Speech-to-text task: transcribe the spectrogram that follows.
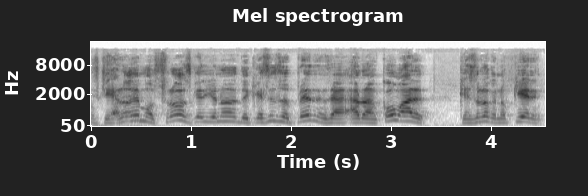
es que ya lo demostró, es que yo no, de qué se sorprenden. O sea, arrancó mal, que eso es lo que no quieren.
